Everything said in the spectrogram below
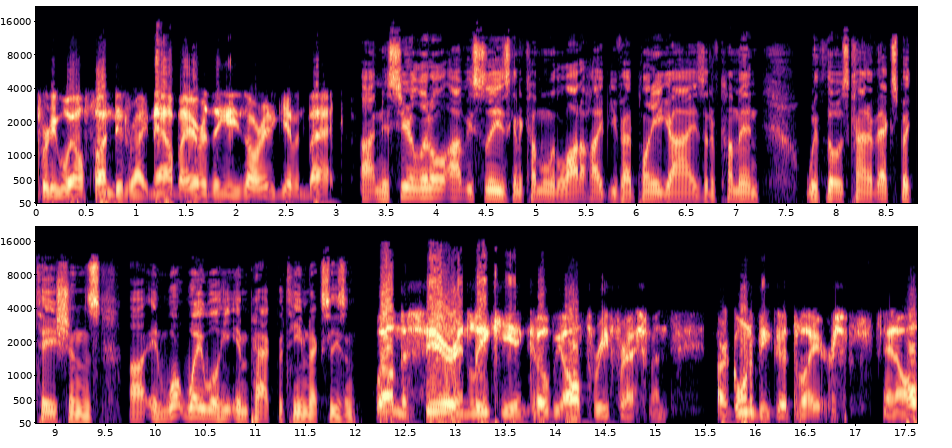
pretty well funded right now by everything he's already given back. Uh, Nassir Little obviously is going to come in with a lot of hype. You've had plenty of guys that have come in with those kind of expectations. Uh, in what way will he impact the team next season? Well, Nassir and Leaky and Coby, all three freshmen are going to be good players, and all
